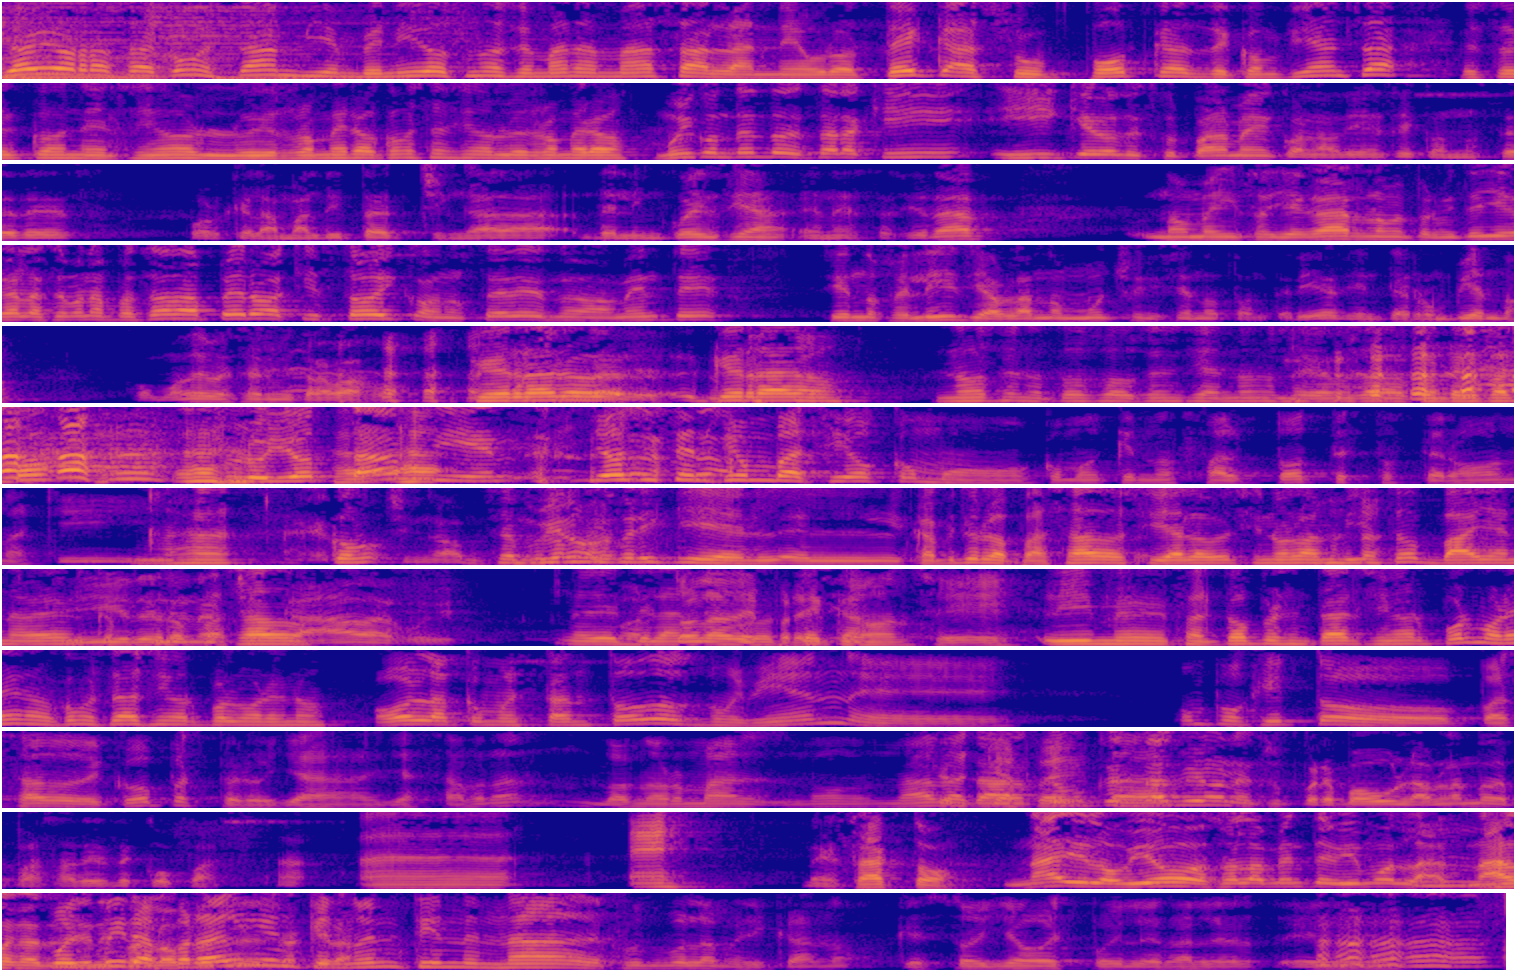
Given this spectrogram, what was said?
¿Qué ha habido, raza? ¿Cómo están? Bienvenidos una semana más a La Neuroteca, su podcast de confianza. Estoy con el señor Luis Romero. ¿Cómo está, señor Luis Romero? Muy contento de estar aquí y quiero disculparme con la audiencia y con ustedes porque la maldita chingada delincuencia en esta ciudad no me hizo llegar, no me permitió llegar la semana pasada, pero aquí estoy con ustedes nuevamente, siendo feliz y hablando mucho y diciendo tonterías y interrumpiendo, como debe ser mi trabajo. Qué Muchas raro, gracias. qué raro. No se notó su ausencia, no nos habíamos dado cuenta que faltó. Fluyó tan bien. Yo sí sentí un vacío como, como que nos faltó testosterona aquí. Ajá. Como- se puso muy friki el, el capítulo pasado. Si ya lo, si no lo han visto, vayan a ver Sí, el capítulo una pasado checada, güey. eh, de Faltó la, la, depresión, sí. Y me faltó presentar al señor Paul Moreno. ¿Cómo está, señor Paul Moreno? Hola, ¿cómo están todos? Muy bien. eh, un poquito pasado de copas, pero ya, ya sabrán lo normal, no nada ¿Qué que afecta. ¿Qué tal vieron el Super Bowl hablando de pasadez de copas? Ah, eh. Exacto. Nadie lo vio, solamente vimos las nalgas Pues de Jennifer mira, para López alguien que no entiende nada de fútbol americano, que soy yo, spoiler alert, eh,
